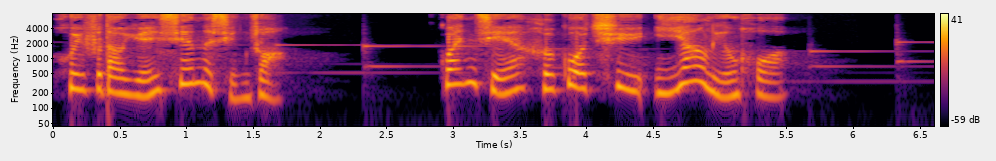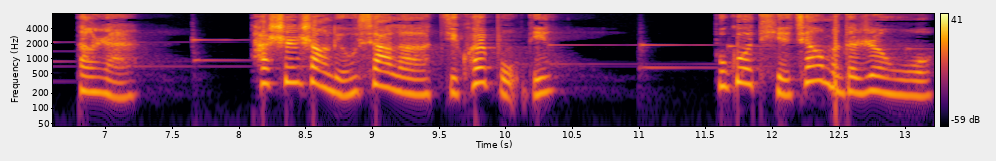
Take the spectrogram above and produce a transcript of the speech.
恢复到原先的形状，关节和过去一样灵活。当然，他身上留下了几块补丁。不过，铁匠们的任务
